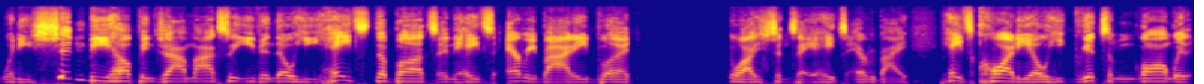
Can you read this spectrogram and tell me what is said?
when he shouldn't be helping Jon Moxley, even though he hates the Bucks and hates everybody, but well, I shouldn't say hates everybody. Hates cardio. He gets along with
